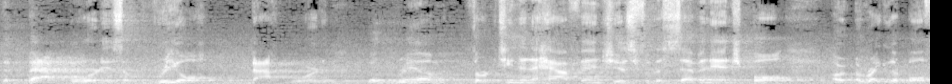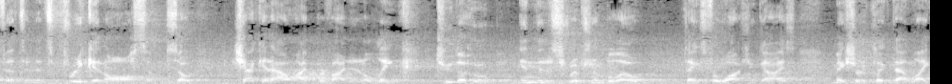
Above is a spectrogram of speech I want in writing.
The backboard is a real backboard. The rim, 13 and a half inches for the seven inch ball. A, a regular ball fits in. It's freaking awesome. So check it out. I provided a link to the hoop in the description below. Thanks for watching, guys. Make sure to click that like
